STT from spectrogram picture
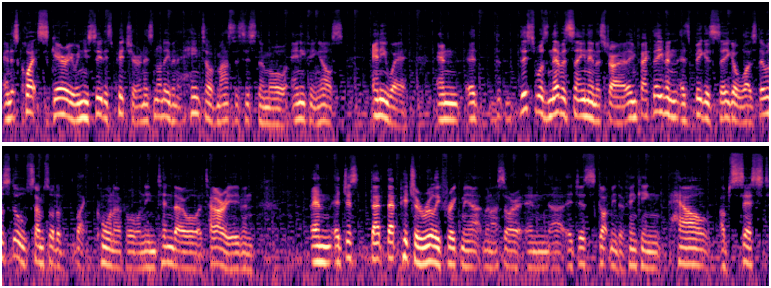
And it's quite scary when you see this picture, and there's not even a hint of Master System or anything else anywhere. And it, th- this was never seen in Australia. In fact, even as big as Sega was, there was still some sort of like corner for Nintendo or Atari, even and it just that that picture really freaked me out when I saw it, and uh, it just got me to thinking how obsessed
